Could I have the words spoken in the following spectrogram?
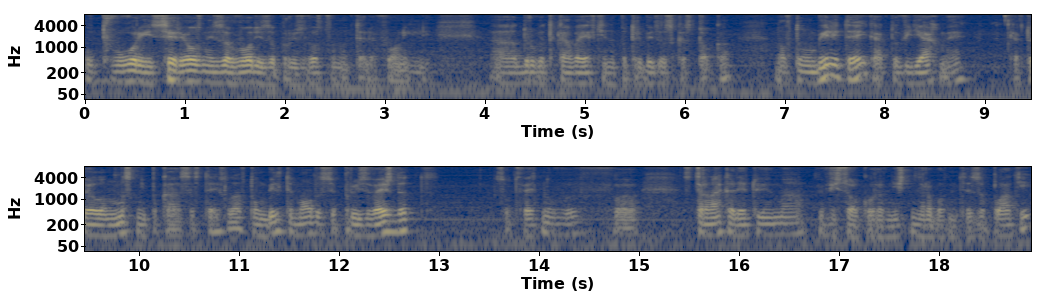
отвори сериозни заводи за производство на телефони или а, друга такава ефтина потребителска стока. Но автомобилите, както видяхме, както Елън Мъск ни показа с Тесла, автомобилите могат да се произвеждат съответно в а, страна, където има високо равнище на работните заплати.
